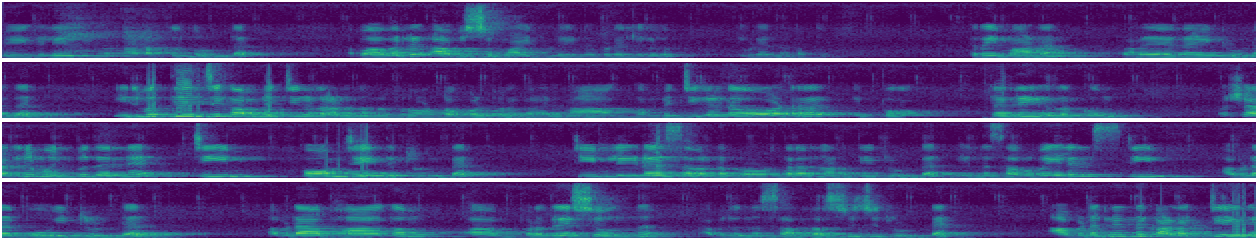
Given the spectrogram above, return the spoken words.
മേഖലയിൽ നടത്തുന്നുണ്ട്. അപ്പോൾ അവർ ആവശ്യമായിട്ടുള്ള ഇടപെടലുകളും ഇവിടെ നടത്തുന്നു. ഇത്രയുമാണ് പറയാനായിട്ടുള്ളത്. ഇരുപത്തിയഞ്ച് കമ്മിറ്റികളാണ് നമ്മൾ പ്രോട്ടോകോൾ പ്രകാരം. ആ കമ്മിറ്റികളുടെ ഓർഡർ ഇപ്പോൾ തന്നെ ഇറക്കും. പക്ഷെ അതിനു മുൻപ് തന്നെ ടീം ഫോം ചെയ്തിട്ടുണ്ട്. ടീം ലീഡേഴ്സ് അവരുടെ പ്രവർത്തനം നടത്തിയിട്ടുണ്ട്. ഇന്ന് സർവൈലൻസ് ടീം അവിടെ പോയിട്ടുണ്ട്. അവിടെ ആ ഭാഗം ആ പ്രദേശം ഒന്ന് അവരൊന്ന് സന്ദർശിച്ചിട്ടുണ്ട്. അവിടെ നിന്ന് കളക്ട് ചെയ്ത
